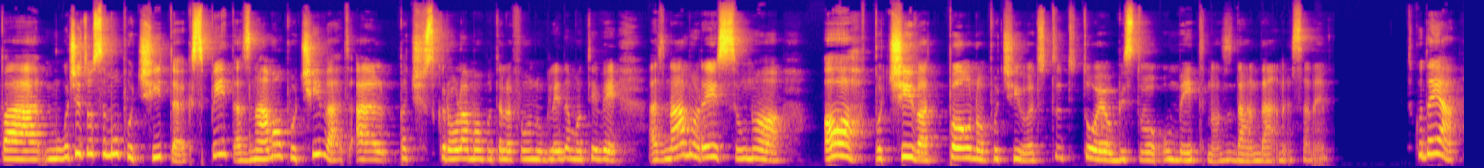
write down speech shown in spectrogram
pa mogoče to samo počitek, spet, a znamo počivati, ali pač scrollamo po telefonu, gledamo TV, a znamo res uno, oh, počivati, polno počivati. Tudi to je v bistvu umetnost dan danes. Tako da ja,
